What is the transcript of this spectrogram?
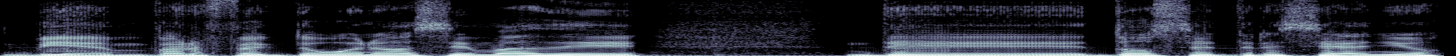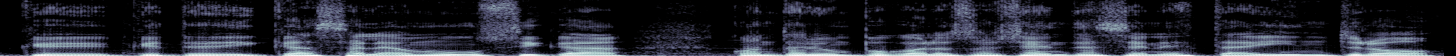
Bien, perfecto. Bueno, hace más de, de 12, 13 años que, te dedicas a la música. Contarle un poco a los oyentes en esta intro,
